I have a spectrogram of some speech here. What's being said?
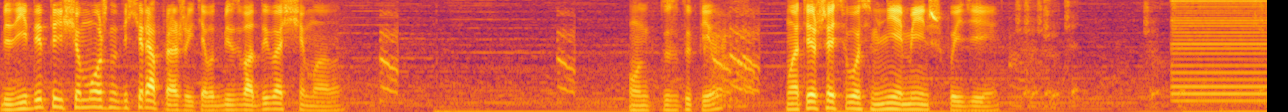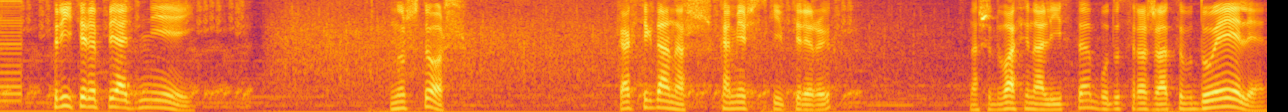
Без еды-то еще можно до хера прожить, а вот без воды вообще мало. Он затупил. Ну, ответ 6-8, не меньше, по идее. 3-5 дней. Ну что ж. Как всегда, наш коммерческий перерыв. Наши два финалиста будут сражаться в дуэли.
